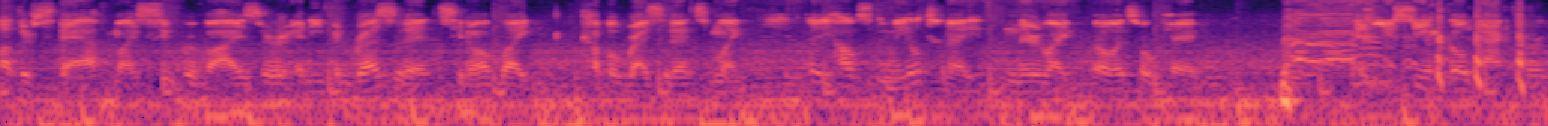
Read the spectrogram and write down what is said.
other staff, my supervisor, and even residents. You know, I'm like a couple residents. I'm like, "Hey, how's the meal tonight?" And they're like, "Oh, it's okay." and you see them go back for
